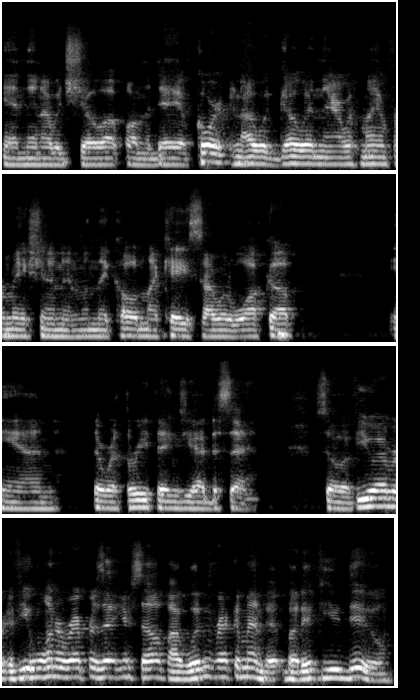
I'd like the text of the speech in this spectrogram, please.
and then I would show up on the day of court, and I would go in there with my information. And when they called my case, I would walk up, and there were three things you had to say. So if you ever if you want to represent yourself, I wouldn't recommend it, but if you do,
